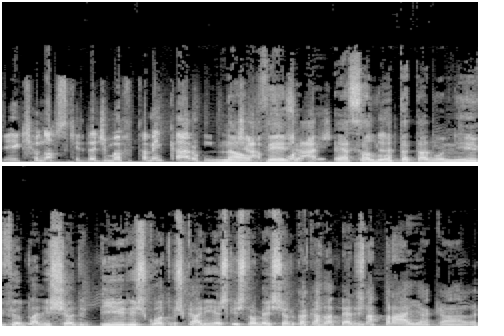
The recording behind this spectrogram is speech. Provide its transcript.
e que o nosso querido Ed Murphy também encara um Não, diabo de veja, borracha. essa luta tá no nível do Alexandre Pires contra os carias que estão mexendo com a Carla Pérez na praia, cara.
